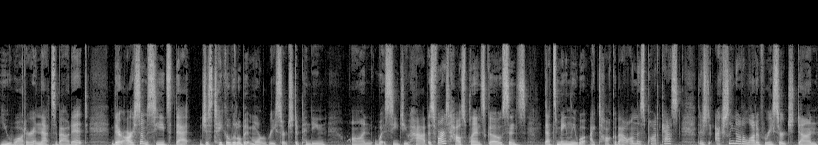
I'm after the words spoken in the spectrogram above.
you water and that's about it. There are some seeds that just take a little bit more research depending on what seed you have. As far as houseplants go, since that's mainly what I talk about on this podcast, there's actually not a lot of research done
